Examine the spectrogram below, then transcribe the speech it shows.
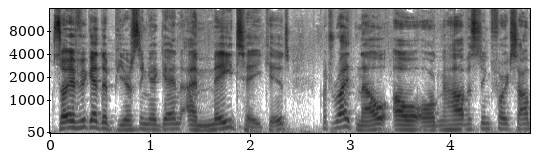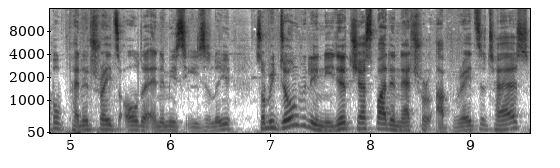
So if we get the piercing again, I may take it, but right now our organ harvesting, for example, penetrates all the enemies easily, so we don't really need it just by the natural upgrades it has.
